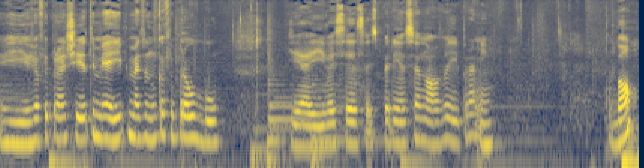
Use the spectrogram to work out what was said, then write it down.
E eu já fui pra Anchieta e Meiaípe, mas eu nunca fui pra Ubu. E aí vai ser essa experiência nova aí pra mim. Tá bom?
